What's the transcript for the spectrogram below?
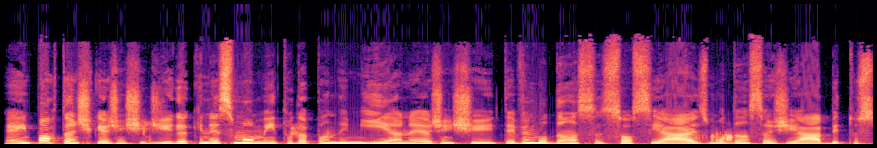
É importante que a gente diga que nesse momento da pandemia, né, a gente teve mudanças sociais, mudanças de hábitos.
